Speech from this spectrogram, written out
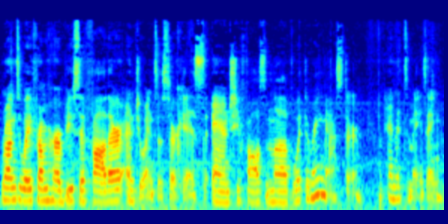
runs away from her abusive father and joins a circus. And she falls in love with the ringmaster. And it's amazing.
